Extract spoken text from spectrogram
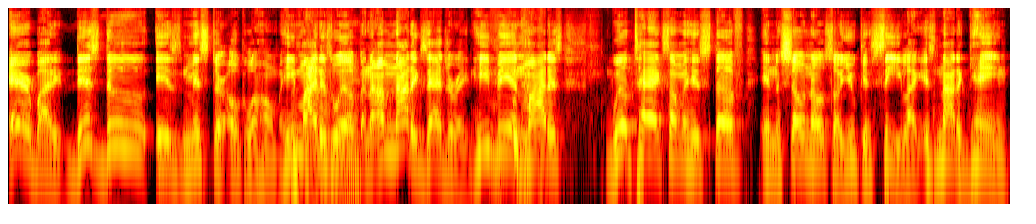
everybody, this dude is Mr. Oklahoma. He might as well, but I'm not exaggerating. He being modest. We'll tag some of his stuff in the show notes so you can see. Like it's not a game.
